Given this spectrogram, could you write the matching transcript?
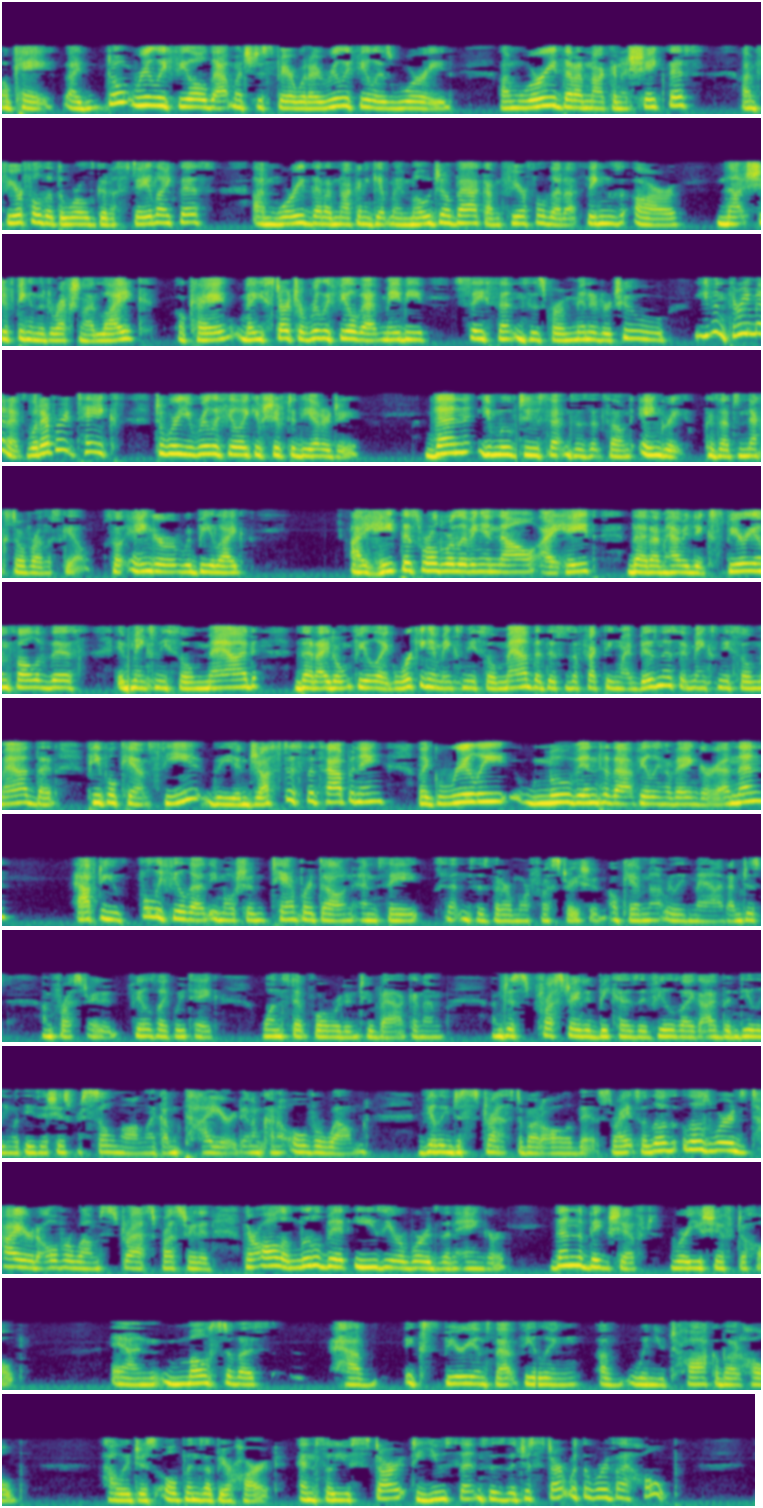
okay, I don't really feel that much despair. What I really feel is worried. I'm worried that I'm not going to shake this. I'm fearful that the world's going to stay like this. I'm worried that I'm not going to get my mojo back. I'm fearful that uh, things are not shifting in the direction I like. Okay. Now you start to really feel that maybe say sentences for a minute or two, even three minutes, whatever it takes to where you really feel like you've shifted the energy. Then you move to sentences that sound angry because that's next over on the scale. So anger would be like, I hate this world we're living in now. I hate that I'm having to experience all of this. It makes me so mad that I don't feel like working. It makes me so mad that this is affecting my business. It makes me so mad that people can't see the injustice that's happening. Like really move into that feeling of anger. And then after you fully feel that emotion, tamper it down and say sentences that are more frustration. Okay, I'm not really mad. I'm just, I'm frustrated. Feels like we take one step forward and two back. And I'm, I'm just frustrated because it feels like I've been dealing with these issues for so long. Like I'm tired and I'm kind of overwhelmed, feeling just stressed about all of this, right? So those, those words, tired, overwhelmed, stressed, frustrated, they're all a little bit easier words than anger. Then the big shift where you shift to hope. And most of us have experienced that feeling of when you talk about hope, how it just opens up your heart. And so you start to use sentences that just start with the words, I hope.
